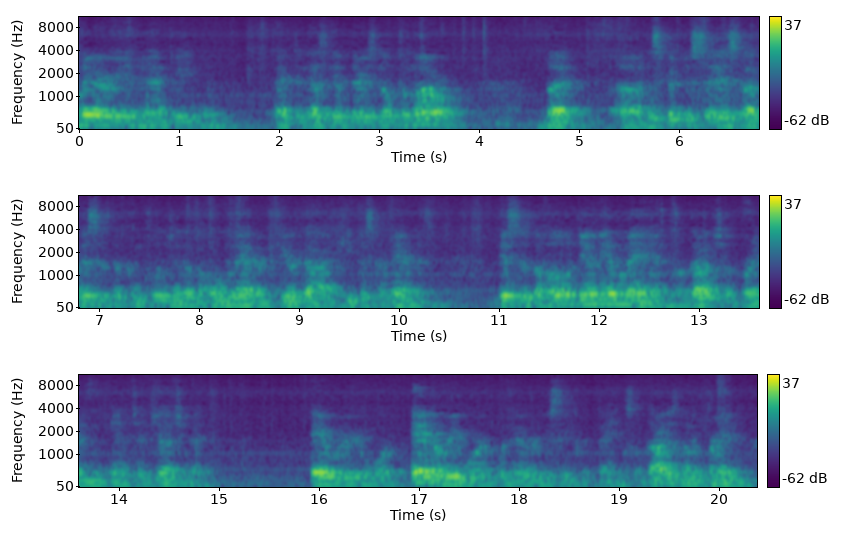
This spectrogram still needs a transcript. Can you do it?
merry and happy and acting as if there is no tomorrow. But uh, the scripture says uh, this is the conclusion of the whole matter fear God, keep his commandments. This is the whole duty of man, for God shall bring into judgment every work, every work with every secret thing. So God is going to bring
